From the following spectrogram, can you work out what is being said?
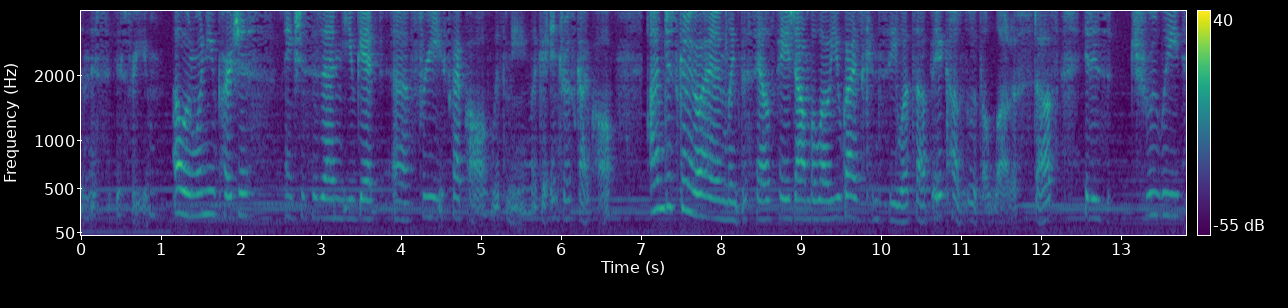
then this is for you. Oh, and when you purchase Anxious to Zen, you get a free Skype call with me, like an intro Skype call. I'm just gonna go ahead and link the sales page down below. You guys can see what's up. It comes with a lot of stuff. It is truly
